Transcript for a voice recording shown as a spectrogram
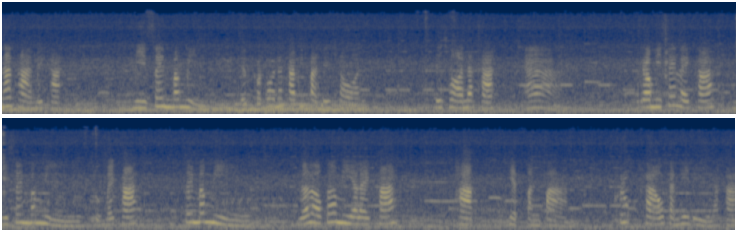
น่าทานไหมคะ มีเส้นบะหมี่ เดี๋ยวขอโทษนะคะ พี่ปลาใช้ช้อนใช้ช้อนนะคะ อ่า เรามีเส้นอะไรคะ มีเส้นบะหมี่ถูกไหมคะ เส้นบะหมี่ แล้วเราก็มีอะไรคะ ผักเห็ดต่างๆ คลุกเคล้ากันให้ดีนะคะ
